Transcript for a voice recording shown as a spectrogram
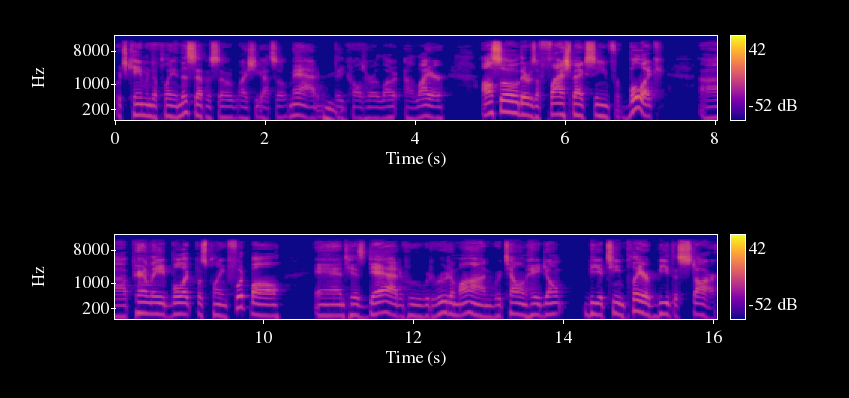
which came into play in this episode. Why she got so mad when they called her a, li- a liar. Also, there was a flashback scene for Bullock. Uh, apparently, Bullock was playing football, and his dad, who would root him on, would tell him, "Hey, don't be a team player, be the star,"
